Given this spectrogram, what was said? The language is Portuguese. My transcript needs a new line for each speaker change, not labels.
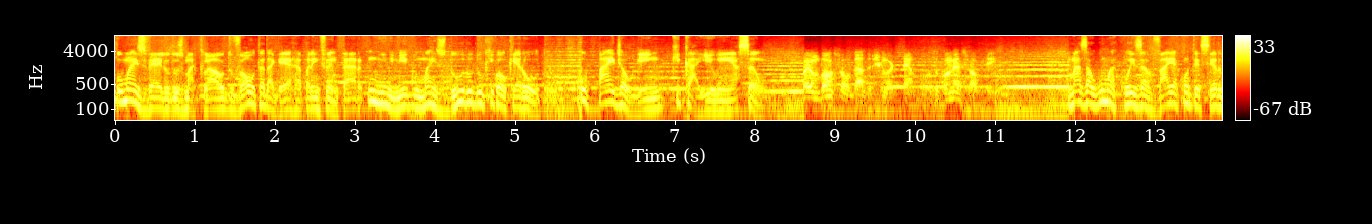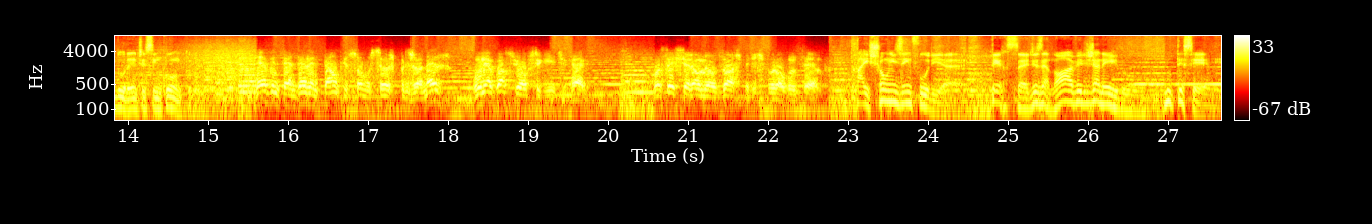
O mais velho dos MacLeod volta da guerra para enfrentar um inimigo mais duro do que qualquer outro. O pai de alguém que caiu em ação.
Foi um bom soldado, Sr. Temple, do começo ao fim.
Mas alguma coisa vai acontecer durante esse encontro.
Devo entender então que somos seus prisioneiros?
O negócio é o seguinte, velho. Vocês serão meus hóspedes por algum tempo.
Paixões em Fúria. Terça, 19 de janeiro. No TCM.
